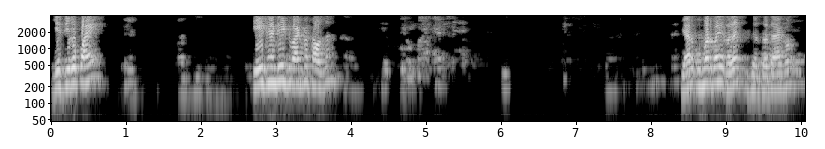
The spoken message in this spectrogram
ये zero point eight hundred divide by thousand? यार, उमर भाई गलत बताया करो।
